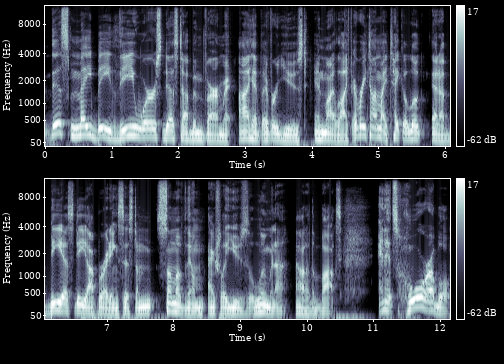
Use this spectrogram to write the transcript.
This may be the worst desktop environment I have ever used in my life. Every time I take a look at a BSD operating system, some of them actually use Lumina out of the box. And it's horrible.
